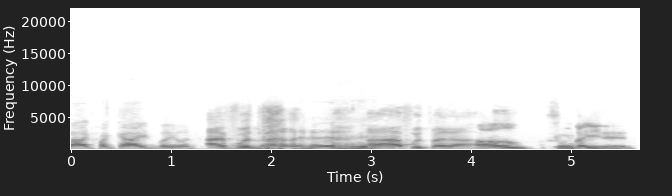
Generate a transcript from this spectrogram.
Bakit pagkain ba yun? ah, food ba? ah, food pala. Oh, gusto mong kainin?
